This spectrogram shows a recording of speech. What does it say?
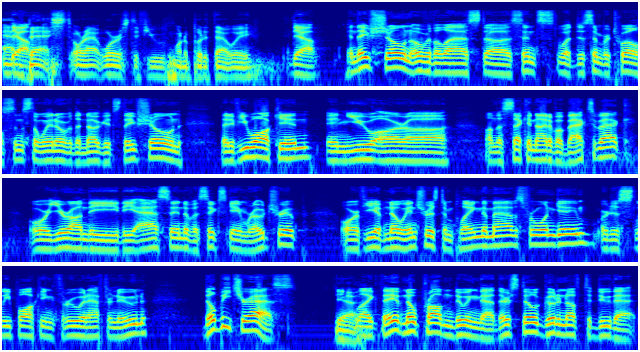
at Yeah. best or at worst, if you want to put it that way. Yeah, and they've shown over the last uh, since what December twelfth, since the win over the Nuggets, they've shown that if you walk in and you are uh, on the second night of a back-to-back, or you're on the the ass end of a six-game road trip, or if you have no interest in playing the Mavs for one game, or just sleepwalking through an afternoon, they'll beat your ass. Yeah. Like they have no problem doing that. They're still good enough to do that,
